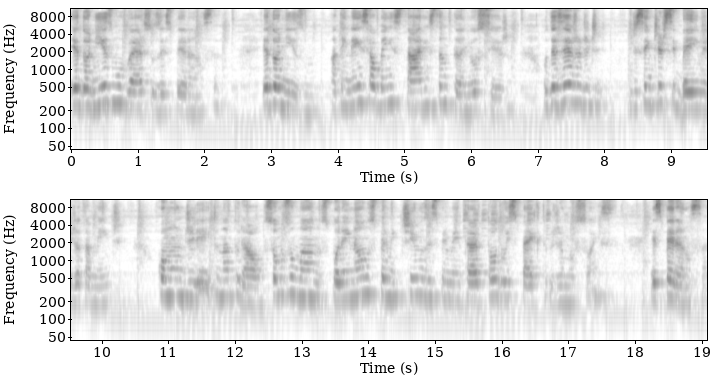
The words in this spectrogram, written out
Hedonismo versus esperança. Hedonismo, a tendência ao bem-estar instantâneo, ou seja, o desejo de, de sentir-se bem imediatamente, como um direito natural. Somos humanos, porém não nos permitimos experimentar todo o espectro de emoções. Esperança.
